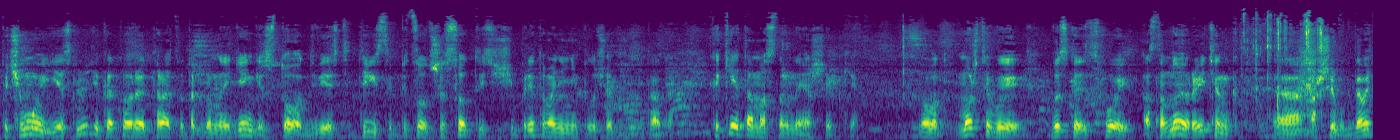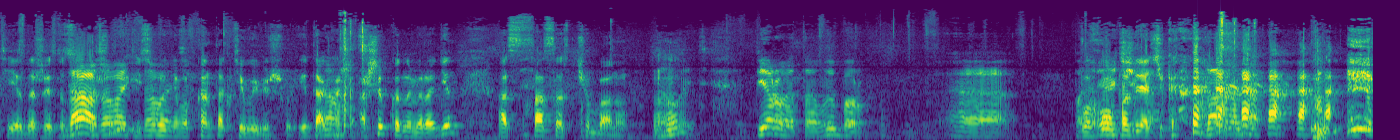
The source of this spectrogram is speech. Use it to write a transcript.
почему есть люди, которые тратят огромные деньги, 100, 200, 300, 500, 600 тысяч, и при этом они не получают результата? Какие там основные ошибки? Ну вот, можете вы высказать свой основной рейтинг э, ошибок? Давайте я даже это Да, запишу давайте, и сегодня давайте. во ВКонтакте вывешу. Итак, Да. ош- ошибка номер один от Стаса Чубану. Давайте. Первое это выбор э, Плохого подрядчика. Да, да, да. Это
